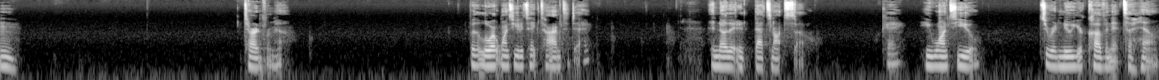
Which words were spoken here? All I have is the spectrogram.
Mm, turn from Him. But the Lord wants you to take time today and know that it, that's not so. Okay? He wants you to renew your covenant to Him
